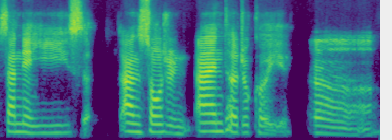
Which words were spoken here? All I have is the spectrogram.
三点一是按搜寻按 Enter 就可以。嗯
